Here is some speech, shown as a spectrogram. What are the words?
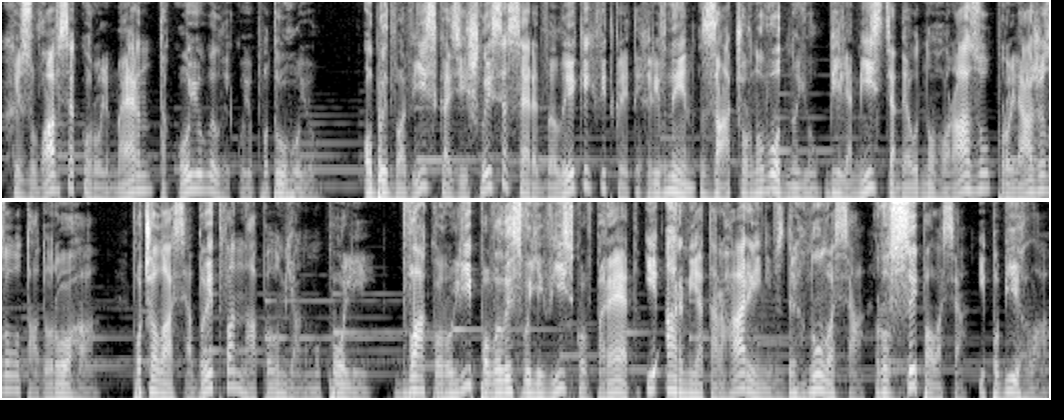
хизувався король Мерн такою великою потугою. Обидва війська зійшлися серед великих відкритих рівнин за Чорноводною, біля місця, де одного разу проляже золота дорога. Почалася битва на полум'яному полі. Два королі повели своє військо вперед, і армія Таргаріїнів здригнулася, розсипалася і побігла.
